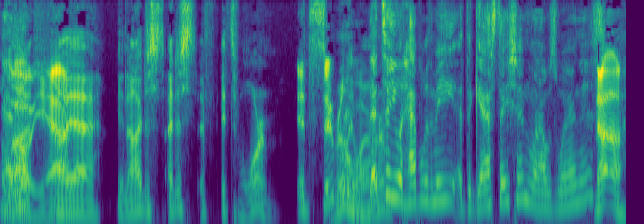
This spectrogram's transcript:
a Have lot. you? Oh, yeah. Oh yeah. You know, I just I just it's warm. It's super Really warm. Did I tell you what happened with me at the gas station when I was wearing this? Nuh-uh.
